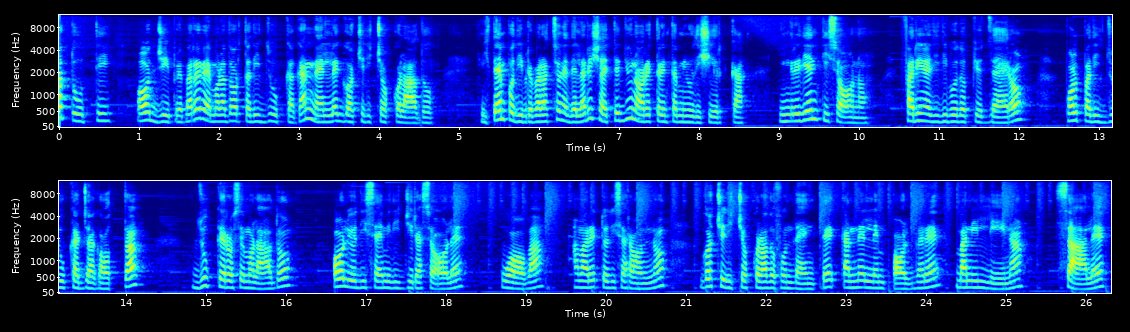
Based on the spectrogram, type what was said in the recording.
a tutti! Oggi prepareremo la torta di zucca, cannella e gocce di cioccolato. Il tempo di preparazione della ricetta è di 1 ora e 30 minuti circa. Gli ingredienti sono farina di tipo 00, polpa di zucca già cotta, zucchero semolato, olio di semi di girasole, uova, amaretto di saronno, gocce di cioccolato fondente, cannella in polvere, vanillina, sale,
